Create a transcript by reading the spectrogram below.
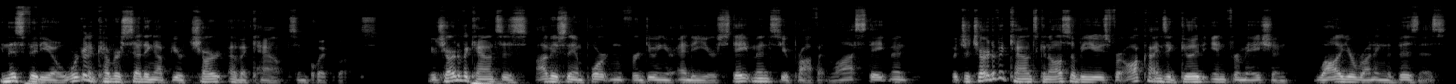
In this video, we're going to cover setting up your chart of accounts in QuickBooks. Your chart of accounts is obviously important for doing your end of year statements, your profit and loss statement, but your chart of accounts can also be used for all kinds of good information while you're running the business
